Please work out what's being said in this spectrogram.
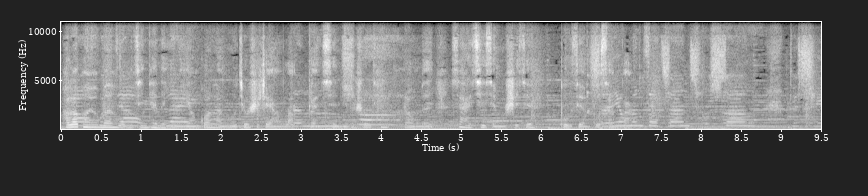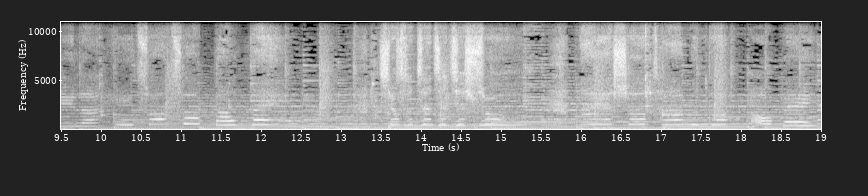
好了，朋友们，我们今天的一米阳光栏目就是这样了，感谢您的收听，让我们下一期节目时间不见不散吧。战场上堆起了一座座堡垒就算战争结束那也是他们的宝贝。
